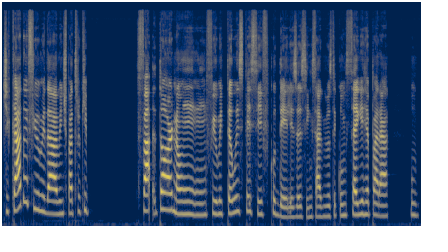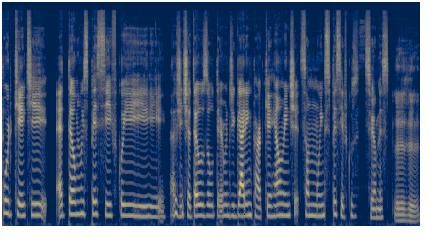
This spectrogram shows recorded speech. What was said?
de cada filme da A24 que tornam um filme tão específico deles, assim, sabe? Você consegue reparar o porquê que é tão específico e a gente até usou o termo de garimpar, porque realmente são muito específicos os filmes. Uhum.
